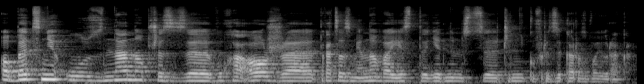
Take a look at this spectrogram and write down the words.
obecnie uznano przez WHO, że praca zmianowa jest jednym z czynników ryzyka rozwoju raka.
